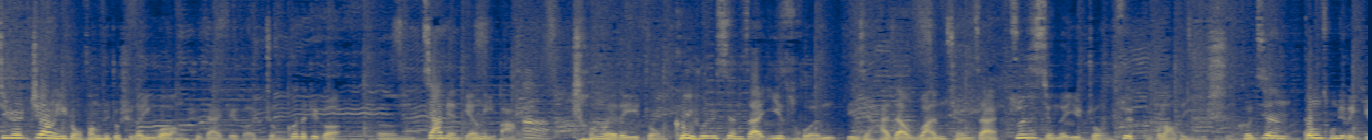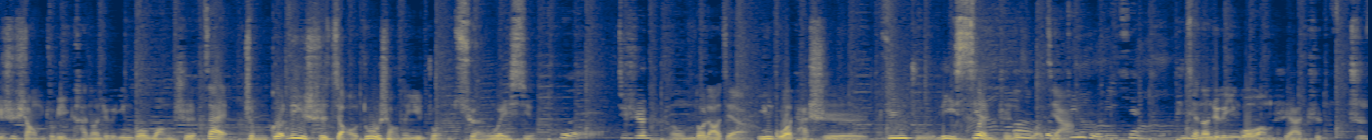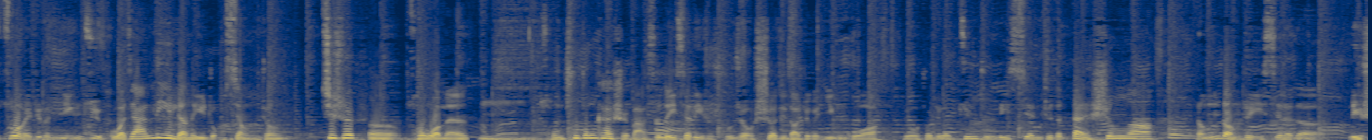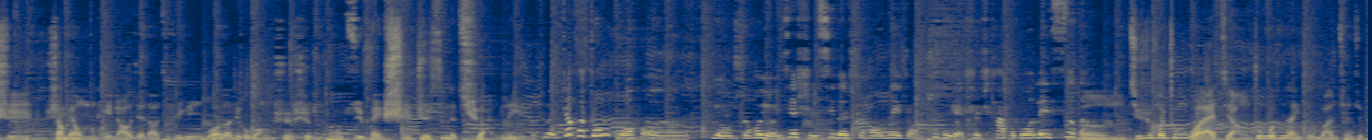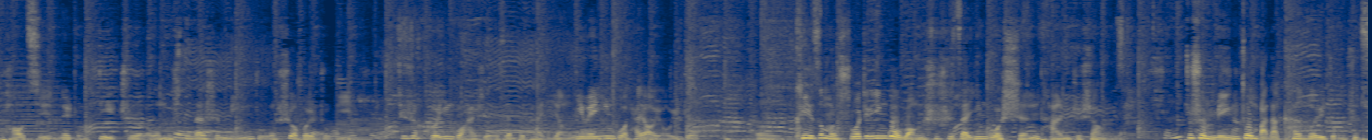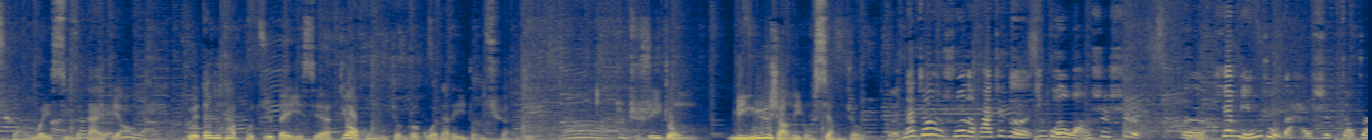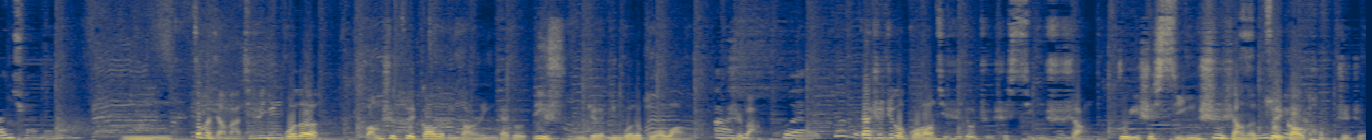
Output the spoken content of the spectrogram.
其实这样一种方式就使得英国王室在这个整个的这个嗯加冕典礼吧，嗯，成为了一种可以说是现在依存，并且还在完全在遵行的一种最古老的仪式。可见，光从这个仪式上，我们就可以看到这个英国王室在整个历史角度上的一种权威性。对，其实，呃，我们都了解，英国它是君主立宪制的国家，君主立宪制，并且呢，这个英国王室呀、只只作为这个凝聚国家力量的一种象征。其实，呃，从我们嗯从初中开始吧，学的一些历史书就有涉及到这个英国，比如说这个君主立宪制的诞生啊，对等等这一系列的历史上面，我们可以了解到，其实英国的这个王室是不具备实质性的权利的。对，这和中国呃有时候有一些时期的时候那种制度也是差不多类似的。嗯，其实和中国来讲，中国现在已经完全去抛弃那种帝制了，我们现在是民主的社会主义。其实和英国还是有一些不太一样，因为英国它要有一种，嗯，可以这么说，这个英国王室是在英国神坛之上的，神就是民众把它看作一种是权威性的代表对，但是它不具备一些调控整个国家的一种权利，哦就只是一种名誉上的一种象征。对，那这样说的话，这个英国的王室是呃偏民主的，还是比较专权的呢？嗯，这么讲吧，其实英国的王室最高的领导人应该就隶属于这个英国的国王，啊，是吧？对，这个。但是这个国王其实就只是形式上，注意是形式上的最高统治者。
